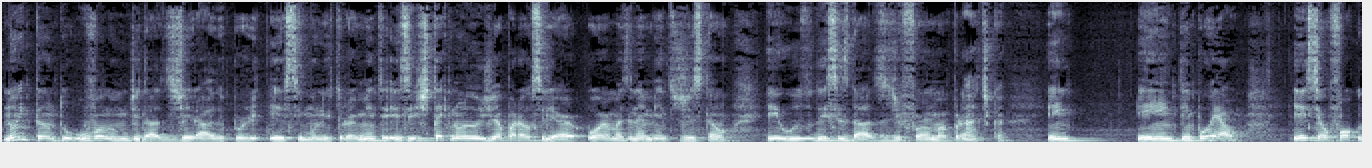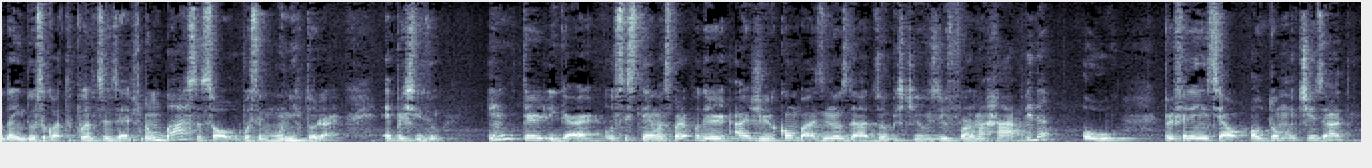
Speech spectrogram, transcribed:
No entanto, o volume de dados gerado por esse monitoramento exige tecnologia para auxiliar o armazenamento, gestão e uso desses dados de forma prática em, em tempo real. Esse é o foco da indústria 4.0. Não basta só você monitorar, é preciso interligar os sistemas para poder agir com base nos dados objetivos de forma rápida ou preferencial automatizada.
